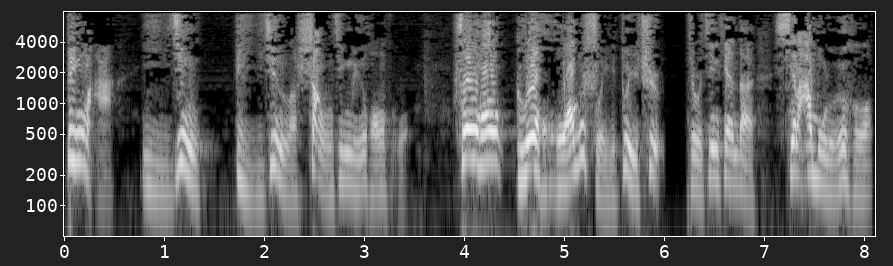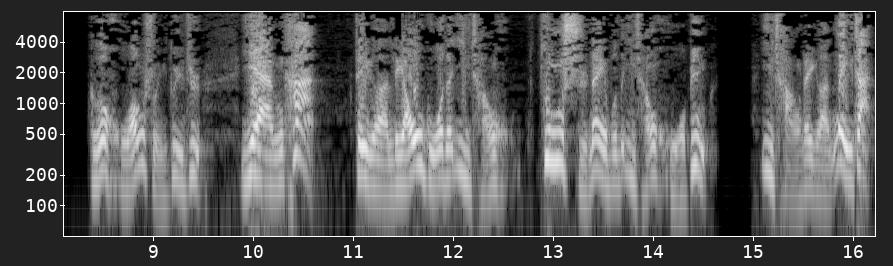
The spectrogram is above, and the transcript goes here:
兵马已经抵近了上京临皇府，双方隔黄水对峙，就是今天的希拉木伦河，隔黄水对峙。眼看这个辽国的一场宗室内部的一场火并，一场这个内战。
